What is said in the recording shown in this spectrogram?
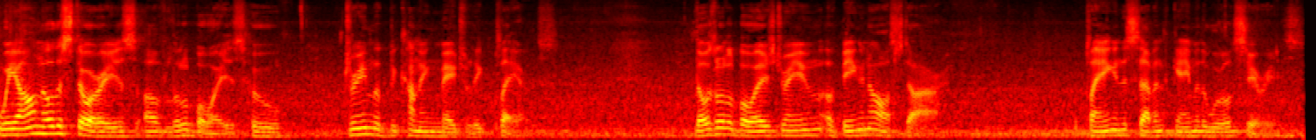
We all know the stories of little boys who dream of becoming major league players. Those little boys dream of being an all star, playing in the seventh game of the World Series,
